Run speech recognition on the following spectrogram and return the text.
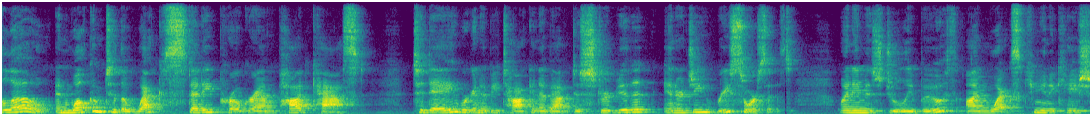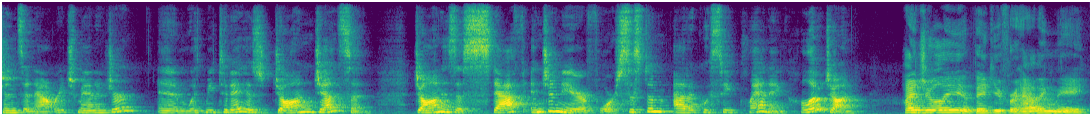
Hello, and welcome to the WECC Study Program podcast. Today, we're going to be talking about distributed energy resources. My name is Julie Booth. I'm WECC's Communications and Outreach Manager, and with me today is John Jensen. John is a staff engineer for System Adequacy Planning. Hello, John. Hi, Julie, and thank you for having me.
